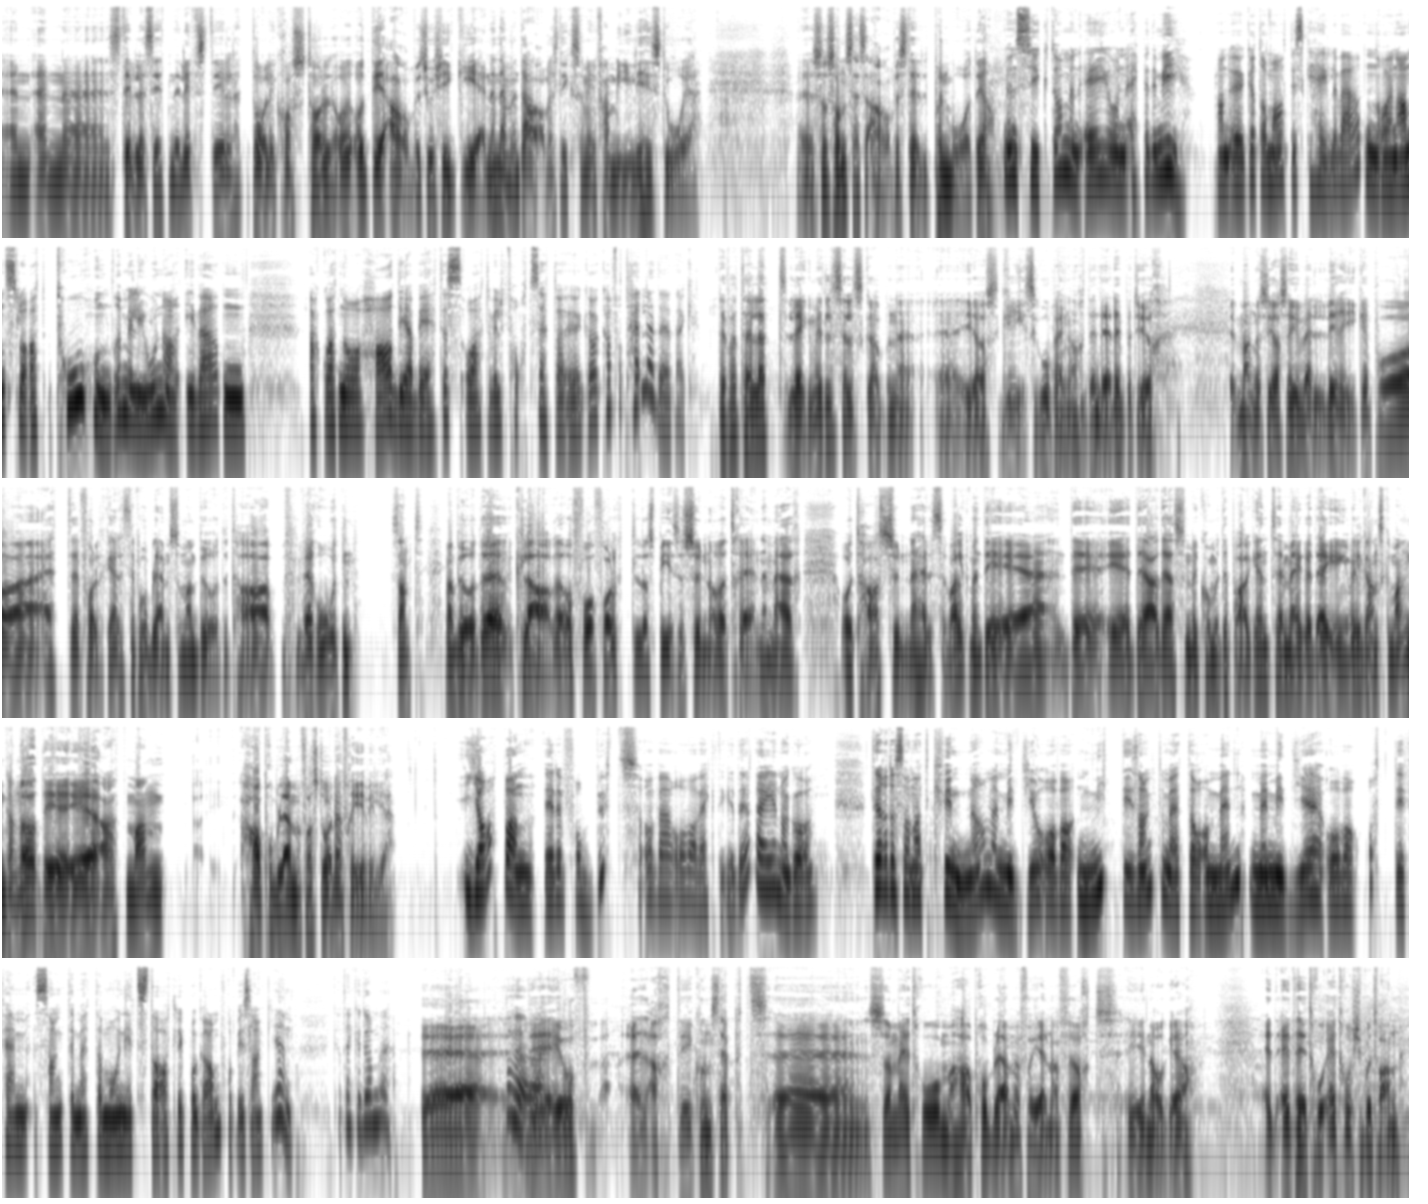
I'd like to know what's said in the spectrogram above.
en, en eh, stillesittende livsstil, dårlig kosthold, og, og det arves jo ikke i genene, men det arves liksom i familiehistorie. Eh, så sånn sett arves det på en måte, ja. Men sykdommen er jo en epidemi. Han øker dramatisk i hele verden, og en anslår at 200 millioner i verden akkurat nå har diabetes, og at det vil fortsette å øke. Hva forteller det deg? Det forteller at legemiddelselskapene gir gjør oss grisegode penger. Det er det det betyr. Mange som gjør seg veldig rike på et folkehelseproblem som man burde ta ved roten. Sant? Man burde klare å få folk til å spise sunnere, trene mer og ta sunne helsevalg, men det er det, er det er der som vi kommer tilbake igjen til meg og deg, Ingvild, ganske mange ganger. Det er at man har problemer med å forstå den frie vilje. I Japan er det forbudt å være overvektige. Det er veien å gå. Der er det sånn at kvinner med midje over 90 cm og menn med midje over 85 cm må inn i et statlig program for å bli slanke igjen. Hva tenker du om det? Det, det er jo et artig konsept eh, som jeg tror vi har problemer med å få gjennomført i Norge, ja. Jeg, jeg, jeg, tror, jeg tror ikke på tvang.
